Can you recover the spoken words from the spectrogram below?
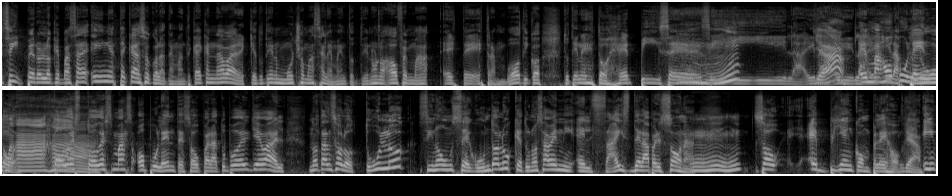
Sí, pero lo que pasa en este caso con la temática de carnaval es que tú tienes mucho más elementos. Tú tienes unos outfits más este, estrambóticos. Tú tienes estos headpieces y, y la. Y Ya, la, y la- es más opulento. Todo es, todo es más opulente. So, para tú poder llevar no tan solo tu look, sino un segundo look que tú no sabes ni el size de la persona. So, es bien complejo. Ya. Y,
